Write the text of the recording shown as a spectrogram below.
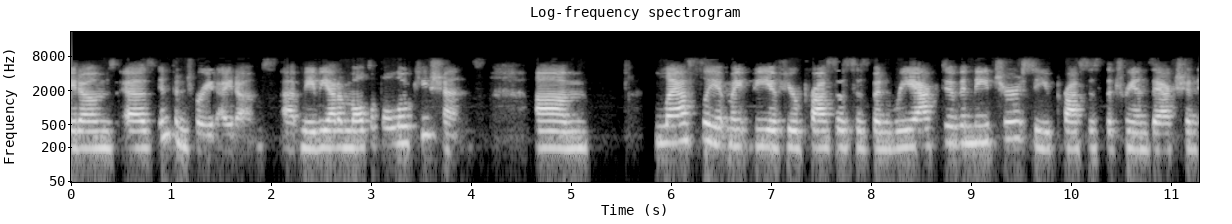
items as inventoried items, uh, maybe out of multiple locations. Um, Lastly, it might be if your process has been reactive in nature, so you process the transaction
